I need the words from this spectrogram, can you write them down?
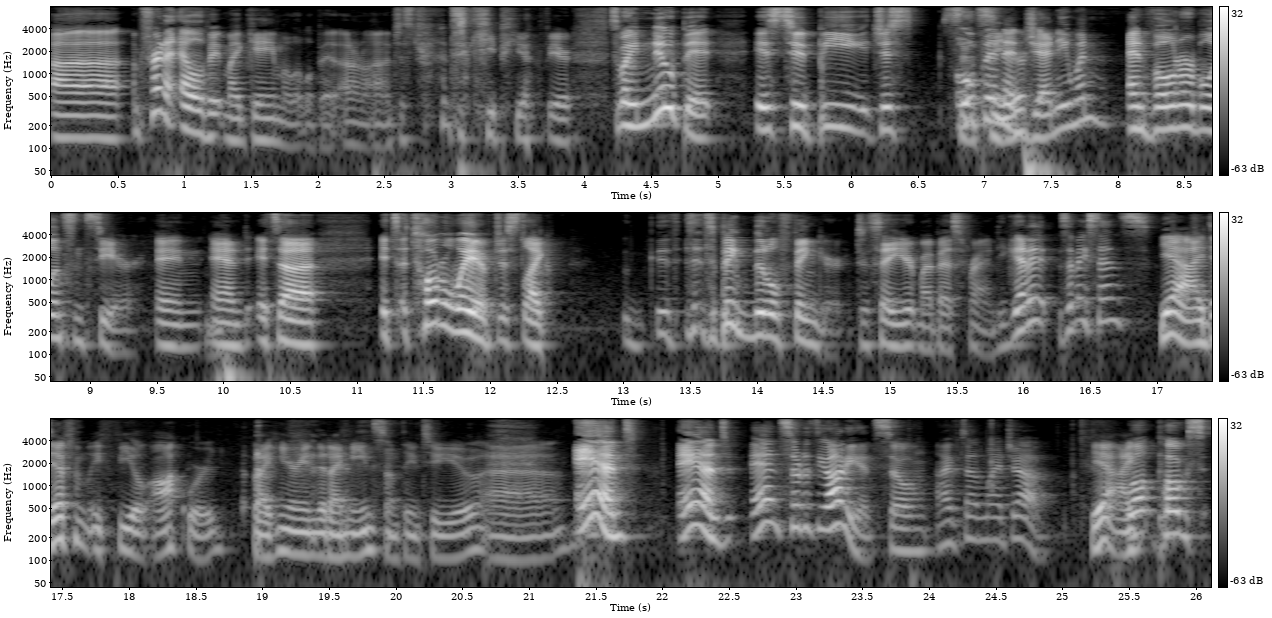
Uh, I'm trying to elevate my game a little bit. I don't know. I'm just trying to keep you up here. So my new bit is to be just Sincere? open and genuine and vulnerable and sincere, and and it's a it's a total way of just like it's, it's a big middle finger to say you're my best friend. You get it? Does that make sense? Yeah, I definitely feel awkward by hearing that I mean something to you. Uh, And and and so does the audience. So I've done my job. yeah, I, Well, Pogues,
